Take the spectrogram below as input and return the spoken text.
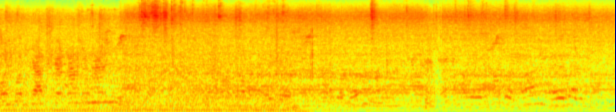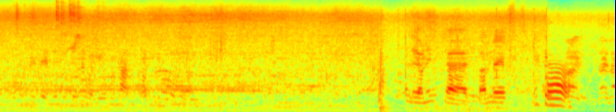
วนวนการการทำงาน แล้วนี่จะตามแบบค่ะได้ได้ไล่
